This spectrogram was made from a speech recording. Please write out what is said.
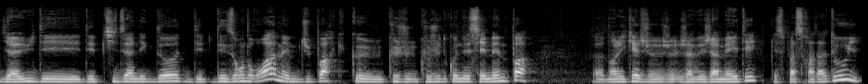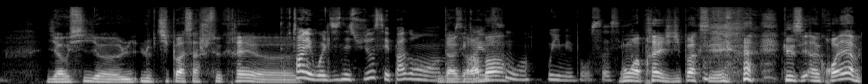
Il y a eu des, des petites anecdotes, des, des endroits même du parc que, que, je, que je ne connaissais même pas, euh, dans lesquels j'avais jamais été. L'espace Ratatouille. Il y a aussi euh, le petit passage secret. euh, Pourtant, les Walt Disney Studios, c'est pas grand. c'est quand même fou. hein. Oui, mais bon, ça, après, je dis pas que c'est que c'est incroyable,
